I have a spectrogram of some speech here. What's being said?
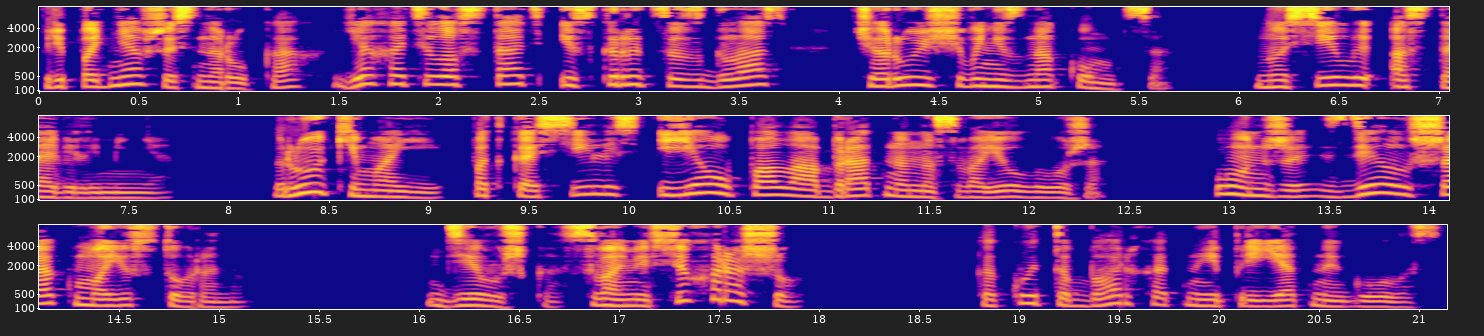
Приподнявшись на руках, я хотела встать и скрыться с глаз чарующего незнакомца, но силы оставили меня. Руки мои подкосились, и я упала обратно на свое ложе. Он же сделал шаг в мою сторону. «Девушка, с вами все хорошо?» Какой-то бархатный и приятный голос.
